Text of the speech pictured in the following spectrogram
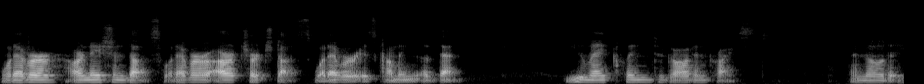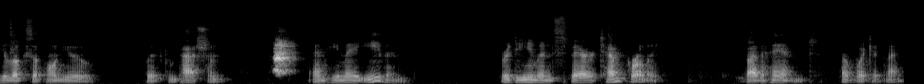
Whatever our nation does, whatever our church does, whatever is coming of them, you may cling to God in Christ and know that He looks upon you with compassion, and He may even redeem and spare temporally by the hand of wicked men.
